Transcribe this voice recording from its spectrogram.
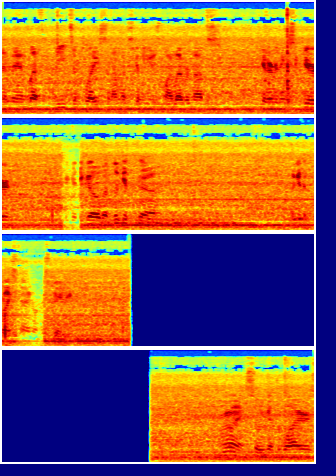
and then left leads in place and I'm just going to use my lever nuts get everything secured We're good to go but look at the look at the price tag on this baby alright so we've got the wires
